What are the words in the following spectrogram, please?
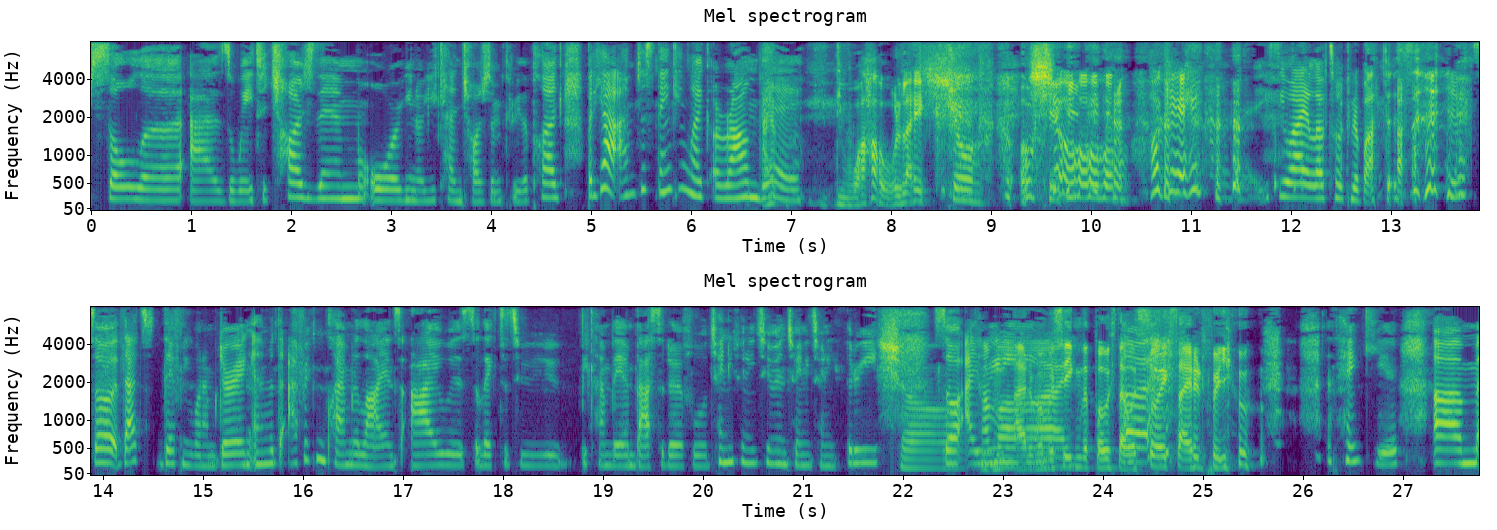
solar as a way to charge them or, you know, you can charge them through the plug. But yeah, I'm just thinking like around there. Wow, like sure, okay. Sure. okay. Okay, you see why I love talking about this. so that's definitely what I'm doing. And with the African Climate Alliance, I was selected to become the ambassador for 2022 and 2023. Sure. So I Come really, on. I remember seeing the post. I was so uh, excited for you. Thank you. Um,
